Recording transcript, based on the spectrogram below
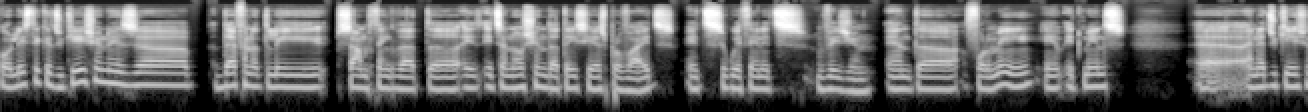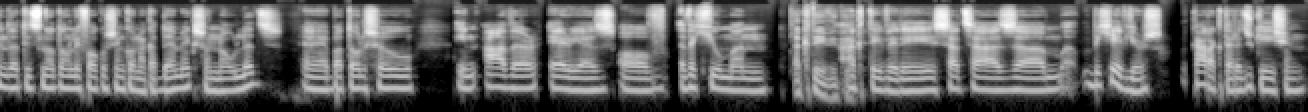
Holistic education is uh, definitely something that uh, it's a notion that ACS provides. It's within its vision, and uh, for me, it, it means uh, an education that is not only focusing on academics, on knowledge, uh, but also in other areas of the human activity, activity such as um, behaviors, character education,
